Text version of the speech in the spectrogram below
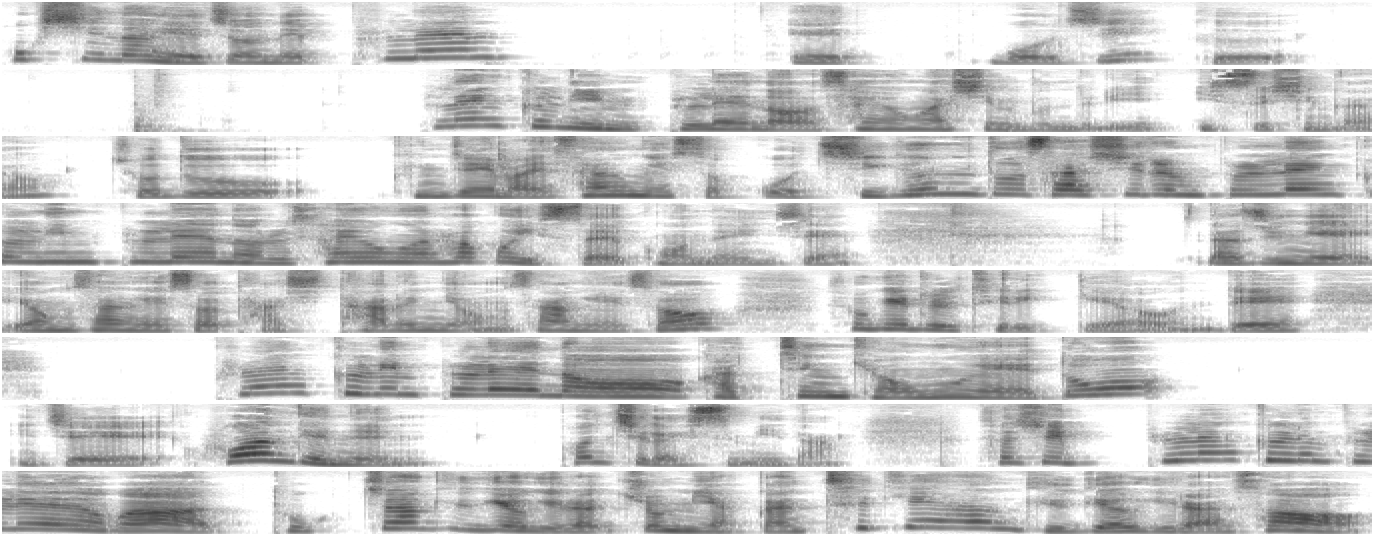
혹시나 예전에 플랜 에 뭐지 그 플랭클린 플래너 사용하신 분들이 있으신가요? 저도 굉장히 많이 사용했었고 지금도 사실은 플랭클린 플래너를 사용을 하고 있어요. 그거는 이제 나중에 영상에서 다시 다른 영상에서 소개를 드릴게요. 근데 플랭클린 플래너 같은 경우에도 이제 호환되는 펀치가 있습니다. 사실 플랭클린 플래너가 독자 규격이라 좀 약간 특이한 규격이라서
